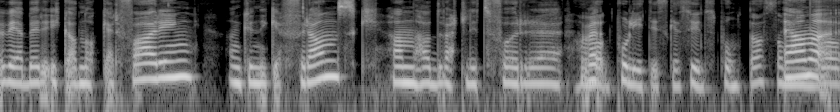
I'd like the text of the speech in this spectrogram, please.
Weber ikke hadde nok erfaring, han kunne ikke fransk, han hadde vært litt for uh, Han hadde politiske synspunkter som ja, han,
